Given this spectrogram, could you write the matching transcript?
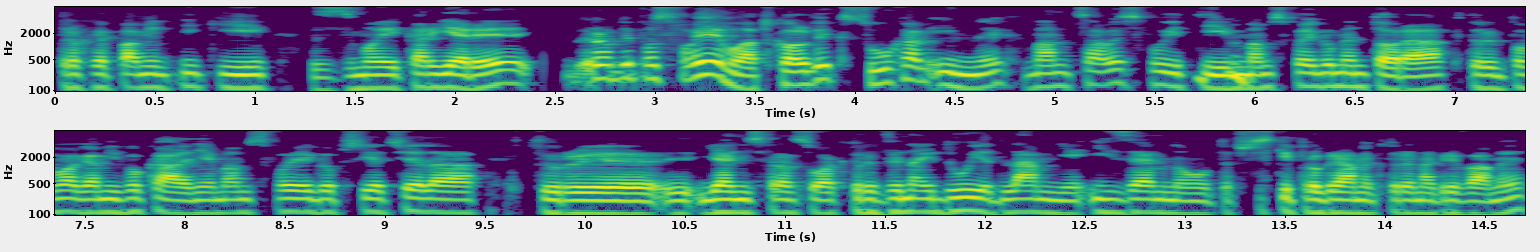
trochę pamiętniki z mojej kariery. Robię po swojemu, aczkolwiek słucham innych, mam cały swój team, mam swojego mentora, który pomaga mi wokalnie, mam swojego przyjaciela, który, Janis François, który wynajduje dla mnie i ze mną te wszystkie programy, które nagrywamy.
